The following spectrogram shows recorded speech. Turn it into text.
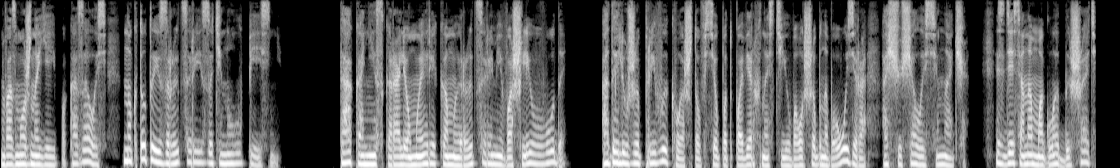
Возможно, ей показалось, но кто-то из рыцарей затянул песнь. Так они с королем Эриком и рыцарями вошли в воды. Адель уже привыкла, что все под поверхностью волшебного озера ощущалось иначе. Здесь она могла дышать,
